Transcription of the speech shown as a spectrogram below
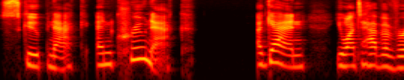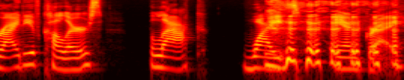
scoop neck, and crew neck. Again, you want to have a variety of colors, black, white, and gray.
